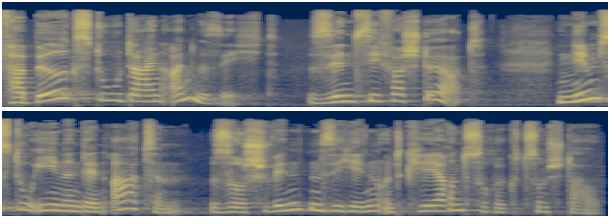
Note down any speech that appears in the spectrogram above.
Verbirgst du dein Angesicht, sind sie verstört. Nimmst du ihnen den Atem, so schwinden sie hin und kehren zurück zum Staub.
